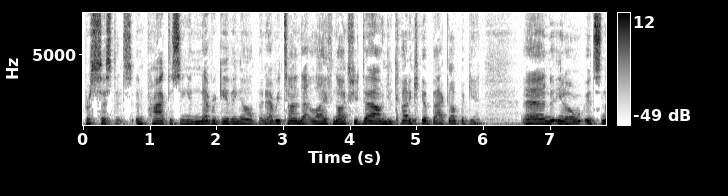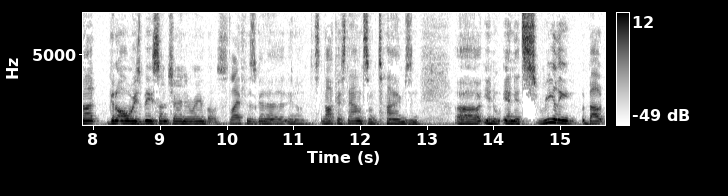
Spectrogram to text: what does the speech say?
persistence and practicing and never giving up. And every time that life knocks you down, you got to get back up again. And you know, it's not going to always be sunshine and rainbows. Life is going to, you know, just knock us down sometimes, and uh, you know, and it's really about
